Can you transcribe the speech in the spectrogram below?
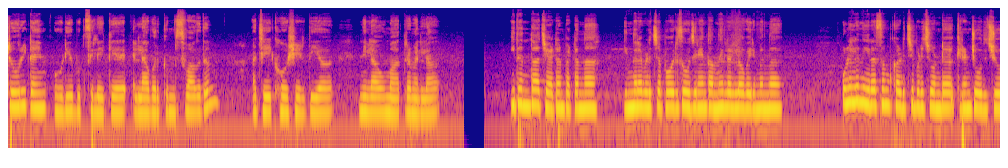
സ്റ്റോറി ടൈം ഓഡിയോ ബുക്സിലേക്ക് എല്ലാവർക്കും സ്വാഗതം. അജയ് ഘോഷ് എഴുതിയ നിലാവ് മാത്രമല്ല. ഇതെന്താ ചേട്ടൻ പെട്ടെന്ന് ഇന്നലെ വിളിച്ചപ്പോൾ ഒരു സൂചനയും തന്നില്ലല്ലോ വരുമെന്ന്? ഉള്ളിലെ നീരസം കടിച്ചു പിടിച്ചുകൊണ്ട് കിരൺ ചോദിച്ചു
